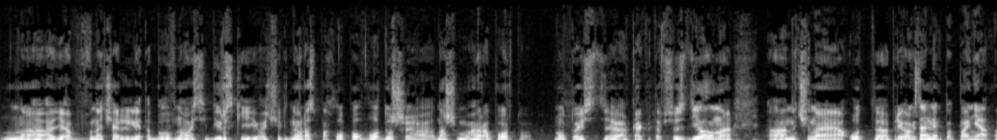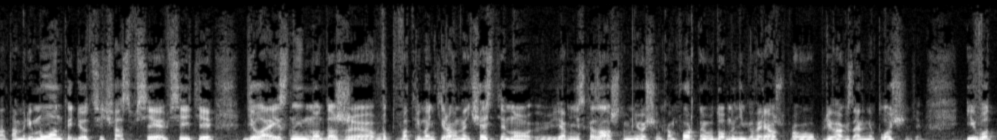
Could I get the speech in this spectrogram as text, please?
я в начале лета был в Новосибирске и в очередной раз похлопал в ладоши нашему аэропорту. Ну, то есть, э, как это все сделано, начиная от привокзальной, понятно, там ремонт идет сейчас, все, все эти дела ясны, но даже вот в отремонтированной части, ну, я бы не сказал, что мне очень комфортно и удобно, не говоря уж про привокзальной площади. И вот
